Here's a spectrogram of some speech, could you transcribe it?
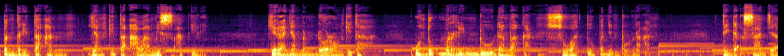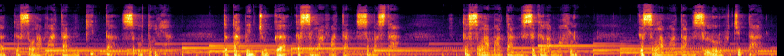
Penderitaan yang kita alami saat ini kiranya mendorong kita untuk merindu dambakan suatu penyempurnaan. Tidak saja keselamatan kita seutuhnya, tetapi juga keselamatan semesta, keselamatan segala makhluk, keselamatan seluruh ciptaan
